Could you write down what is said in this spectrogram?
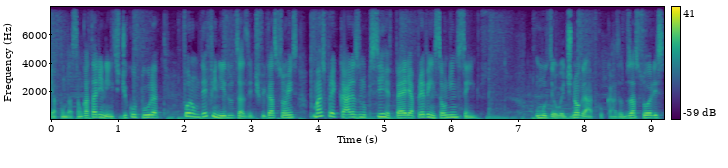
e a Fundação Catarinense de Cultura, foram definidas as edificações mais precárias no que se refere à prevenção de incêndios. O Museu Etnográfico Casa dos Açores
